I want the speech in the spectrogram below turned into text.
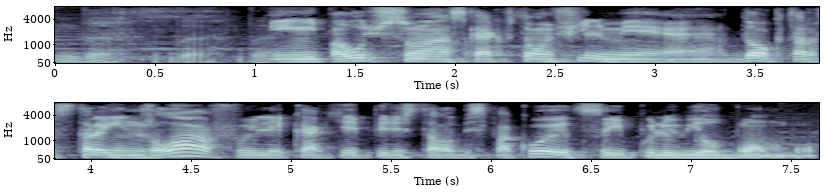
Да, да, да. И не получится у нас, как в том фильме Доктор Стрэндж Лав, или как я перестал беспокоиться и полюбил бомбу.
